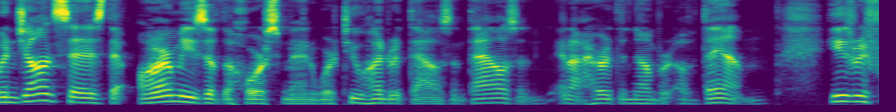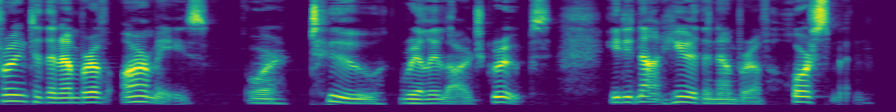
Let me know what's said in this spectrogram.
When John says the armies of the horsemen were 200,000 thousand, and I heard the number of them, he is referring to the number of armies, or two really large groups. He did not hear the number of horsemen,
